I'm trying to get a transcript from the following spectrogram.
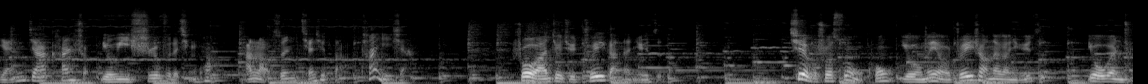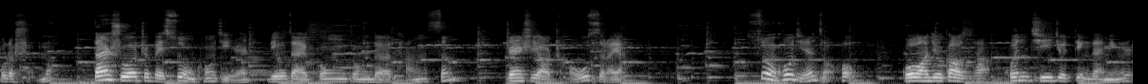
严加看守，留意师傅的情况。俺老孙前去打探一下。说完就去追赶那女子。且不说孙悟空有没有追上那个女子，又问出了什么？单说这被孙悟空几人留在宫中的唐僧，真是要愁死了呀！孙悟空几人走后，国王就告诉他，婚期就定在明日，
